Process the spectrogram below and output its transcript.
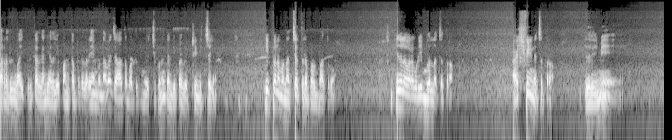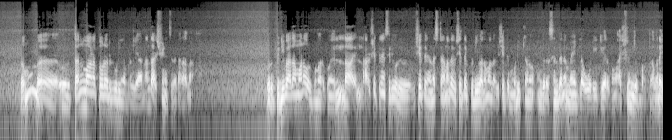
வர்றதுக்கு வாய்ப்பு இருக்குது அதுக்காண்டி அதிலே பணத்தை போட்டு விரயம் பண்ணாம ஜாதகத்தை பார்த்துக்க முயற்சி பண்ணும் கண்டிப்பாக வெற்றி நிச்சயம். இப்போ நம்ம நட்சத்திர பலன் பார்த்துருவோம். இதில் வரக்கூடிய முதல் நட்சத்திரம் அஸ்வினி நட்சத்திரம். இதுலேயுமே ரொம்ப ஒரு தன்மானத்தோட இருக்கக்கூடிய நபர்கள் யாருன்னா அந்த அஸ்வினி நட்சத்திரக்காரா தான். ஒரு பிடிவாதமான ஒரு குணம் இருக்கும். எல்லா எல்லா விஷயத்துலையும் சரி ஒரு விஷயத்தை நினைச்சிட்டாங்கன்னா அந்த விஷயத்தை பிடிவாதமா அந்த விஷயத்தை முடிக்கணுங்கிற சிந்தனை மைண்ட்ல ஓடிட்டே இருக்கும் அஸ்வினியை பொறுத்தவரை.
